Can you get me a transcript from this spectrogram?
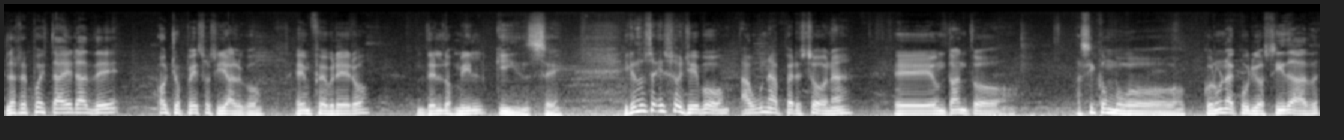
La respuesta era de 8 pesos y algo en febrero del 2015. Y entonces eso llevó a una persona eh, un tanto así como con una curiosidad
